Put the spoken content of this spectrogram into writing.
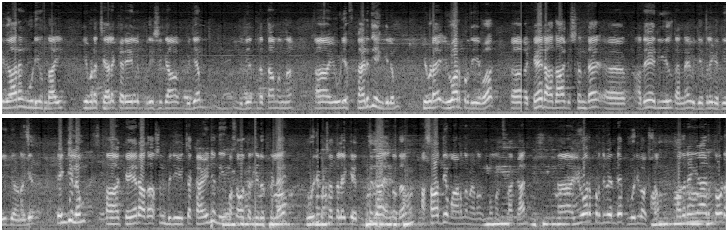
വികാരം കൂടി ഉണ്ടായി ഇവിടെ ചേലക്കരയിൽ. പ്രതീക്ഷിക്കാം വിജയം വിജയത്തിലെത്താമെന്ന് യു ഡി എഫ് കരുതിയെങ്കിലും ഇവിടെ യു ആർ പ്രദീപ് കെ രാധാകൃഷ്ണന്റെ അതേ രീതിയിൽ തന്നെ വിജയത്തിലേക്ക് എത്തിയിരിക്കുകയാണെങ്കിൽ എങ്കിലും കെ രാധാകൃഷ്ണൻ വിജയിച്ച കഴിഞ്ഞ നിയമസഭാ തെരഞ്ഞെടുപ്പിലെ ഭൂരിപക്ഷത്തിലേക്ക് എത്തുക എന്നത് അസാധ്യമാണെന്ന് വേണം മനസ്സിലാക്കാൻ. യു ആർ പ്രദീപിന്റെ ഭൂരിപക്ഷം പതിനയ്യായിരത്തോട്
